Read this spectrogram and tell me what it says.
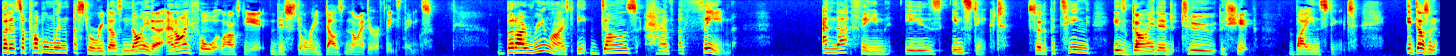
but it's a problem when a story does neither, and I thought last year this story does neither of these things. But I realised it does have a theme, and that theme is instinct. So the P'Ting is guided to the ship by instinct. It doesn't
